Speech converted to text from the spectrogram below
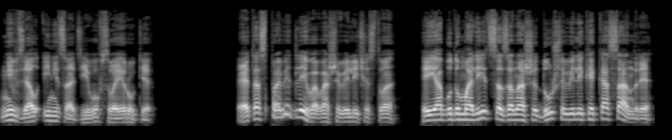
не взял инициативу в свои руки. «Это справедливо, Ваше Величество, и я буду молиться за наши души великой Кассандре,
